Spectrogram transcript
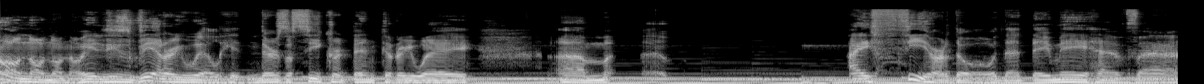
Oh, no, no, no. It is very well hidden. There's a secret entryway. Um. uh, I fear, though, that they may have. Uh...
